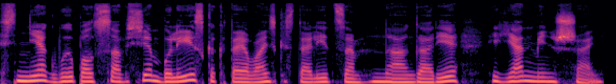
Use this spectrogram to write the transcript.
Снег выпал совсем близко к тайваньской столице, на горе Янминшань.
